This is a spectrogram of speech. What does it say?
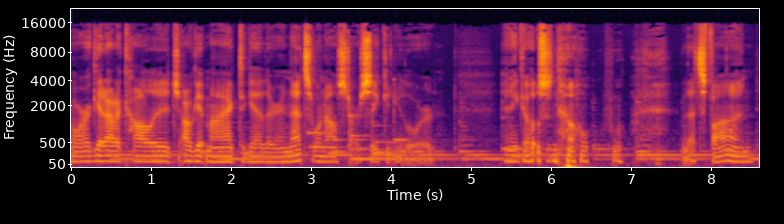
or I get out of college, I'll get my act together and that's when I'll start seeking you, Lord. And he goes, "No. that's fine.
